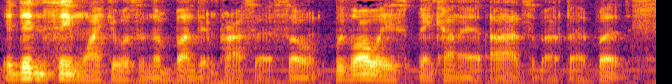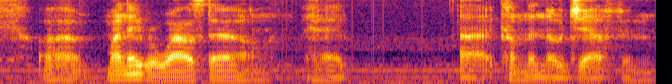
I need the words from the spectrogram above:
it didn't seem like it was an abundant process. So we've always been kind of at odds about that. But uh, my neighbor Wildstyle had uh, come to know Jeff and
